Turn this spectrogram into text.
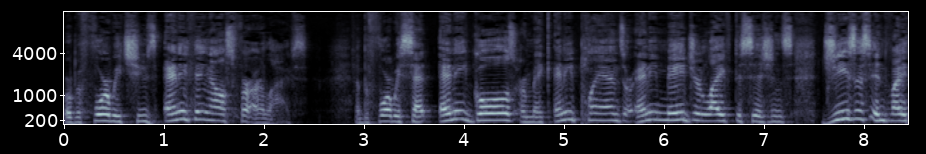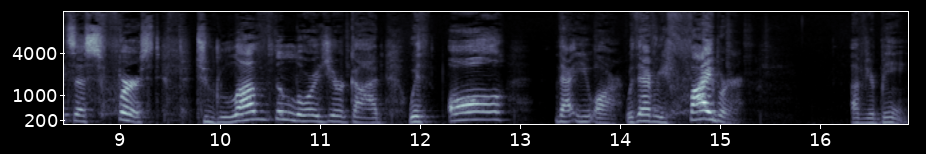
Or before we choose anything else for our lives, and before we set any goals or make any plans or any major life decisions, Jesus invites us first to love the Lord your God with all that you are, with every fiber of your being.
